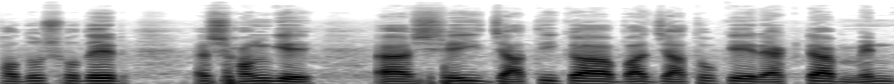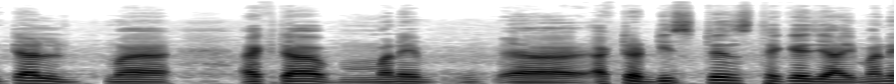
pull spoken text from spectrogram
সদস্যদের সঙ্গে সেই জাতিকা বা জাতকের একটা মেন্টাল একটা মানে একটা ডিস্টেন্স থেকে যায়। মানে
